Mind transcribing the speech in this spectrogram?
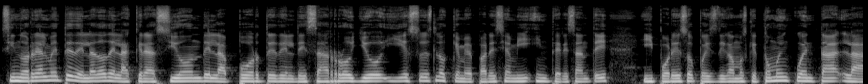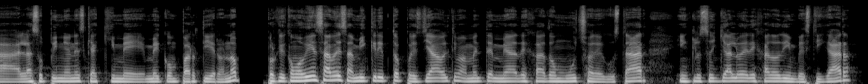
sino realmente del lado de la creación del aporte del desarrollo y eso es lo que me parece a mí interesante y por eso pues digamos que tomo en cuenta las opiniones que aquí me, me compartieron no porque como bien sabes, a mí cripto pues ya últimamente me ha dejado mucho de gustar, incluso ya lo he dejado de investigar.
